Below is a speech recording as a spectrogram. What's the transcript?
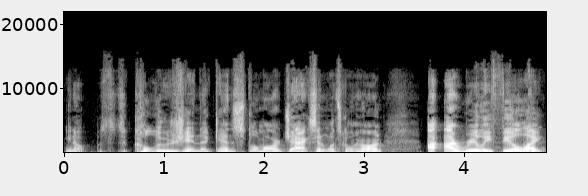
you know collusion against Lamar Jackson? What's going on? I, I really feel like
